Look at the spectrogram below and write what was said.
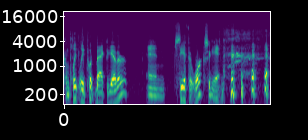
completely put back together and see if it works again.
